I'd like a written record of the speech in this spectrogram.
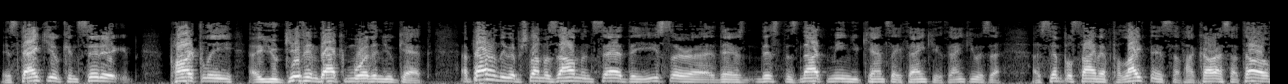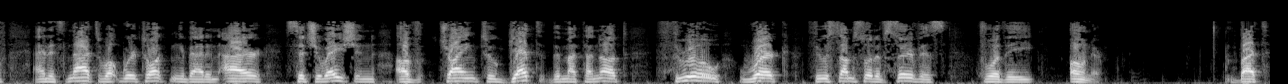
Is thank you considered partly uh, you give him back more than you get? Apparently, Reb Shlomo Zalman said the Isser, uh, this does not mean you can't say thank you. Thank you is a, a simple sign of politeness, of hakara satov, and it's not what we're talking about in our situation of trying to get the matanot through work, through some sort of service for the owner. But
